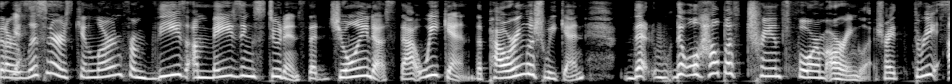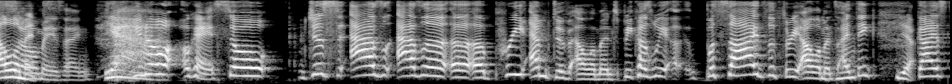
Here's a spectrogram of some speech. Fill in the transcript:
that our Yes. listeners can learn from these amazing students that joined us that weekend, the Power English weekend, that that will help us transform our English, right? Three elements. So amazing. Yeah. You know, okay, so just as as a, a, a preemptive element because we uh, besides the three elements i think Mm-hmm. Yeah. guys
